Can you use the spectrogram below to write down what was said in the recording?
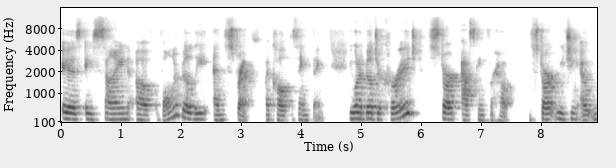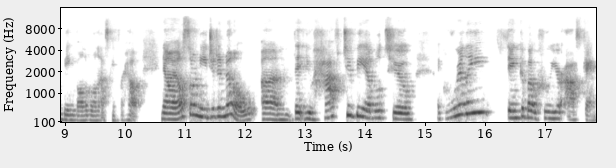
is a sign of vulnerability and strength. I call it the same thing. You want to build your courage. Start asking for help start reaching out and being vulnerable and asking for help. Now, I also need you to know um, that you have to be able to like really think about who you're asking.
